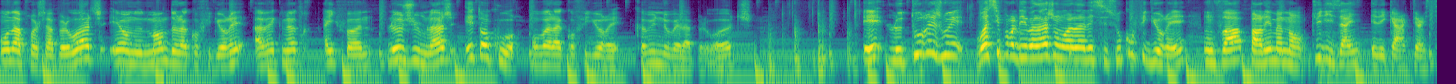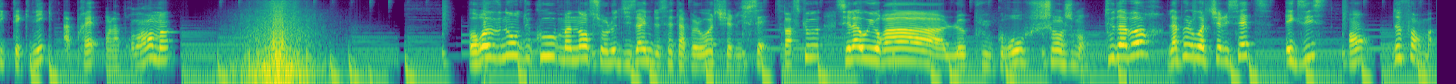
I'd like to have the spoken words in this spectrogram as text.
on approche l'Apple Watch et on nous demande de la configurer avec notre iPhone. Le jumelage est en cours. On va la configurer comme une nouvelle Apple Watch. Et le tour est joué Voici pour le déballage, on va la laisser se configurer. On va parler maintenant du design et des caractéristiques techniques. Après, on la prendra en main. Revenons du coup maintenant sur le design de cette Apple Watch Series 7 parce que c'est là où il y aura le plus gros changement. Tout d'abord, l'Apple Watch Series 7 existe en deux formats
